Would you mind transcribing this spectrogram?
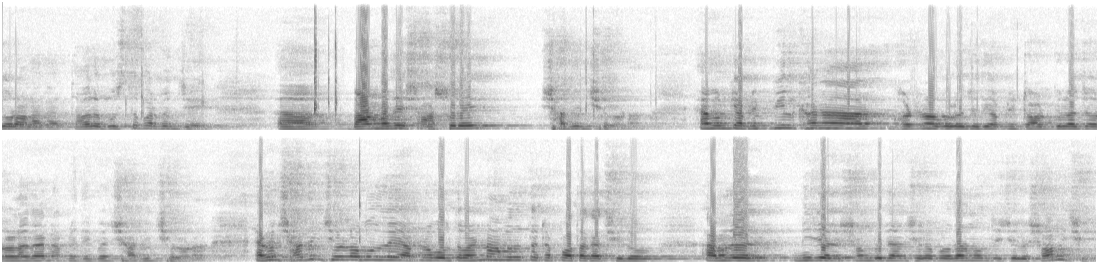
জোড়া লাগান তাহলে বুঝতে পারবেন যে বাংলাদেশ আসলে স্বাধীন ছিল না। এমনকি আপনি পিলখানার ঘটনাগুলো যদি আপনি ডটগুলো জোড়া লাগান, আপনি দেখবেন স্বাধীন ছিল না। এখন স্বাধীন ছিল না বললে আপনারা বলতে পারেন, না, আমাদের তো একটা পতাকা ছিল, আমাদের নিজের সংবিধান ছিল, প্রধানমন্ত্রী ছিল, সবই ছিল।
